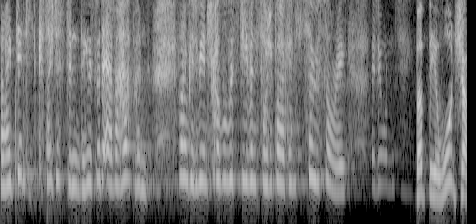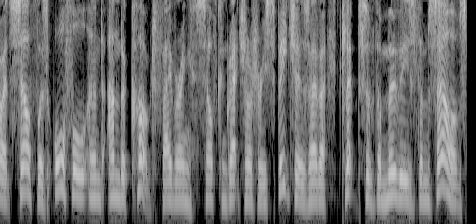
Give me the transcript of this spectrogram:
And I didn't, because I just didn't think this would ever happen. And I'm going to be in trouble with Steven Soderbergh. I'm so sorry. I don't want to. But the award show itself was awful and undercooked, favouring self congratulatory speeches over clips of the movies themselves.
